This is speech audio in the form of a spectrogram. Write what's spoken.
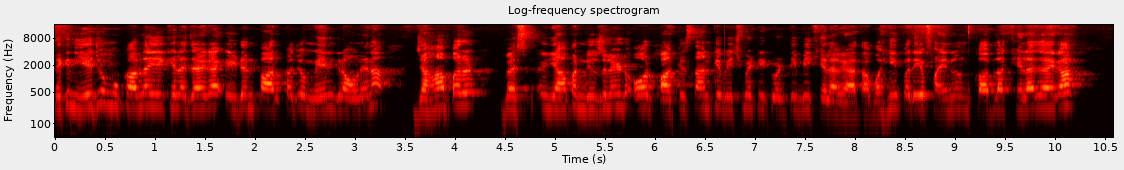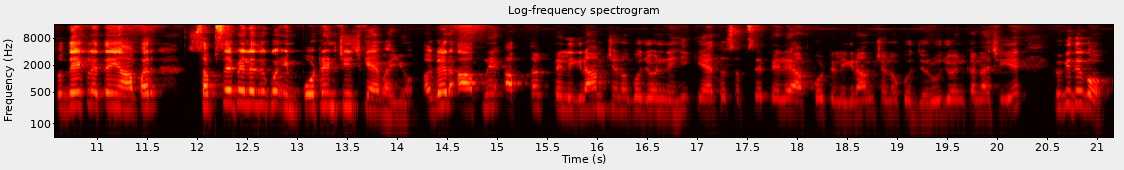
लेकिन ये जो मुकाबला, ये खेला जाएगा ईडन पार्क का जो मेन ग्राउंड है ना, जहाँ पर वेस्ट यहाँ पर न्यूजीलैंड और पाकिस्तान के बीच में टी भी खेला गया था। वहीं पर ये फाइनल मुकाबला खेला जाएगा। तो देख लेते हैं यहाँ पर, सबसे पहले देखो इंपॉर्टेंट चीज़ क्या है भाइयों? अगर आपने अब तक टेलीग्राम चैनल को ज्वाइन नहीं किया है तो सबसे पहले आपको टेलीग्राम चैनल को ज़रूर ज्वाइन करना चाहिए। क्योंकि देखो,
